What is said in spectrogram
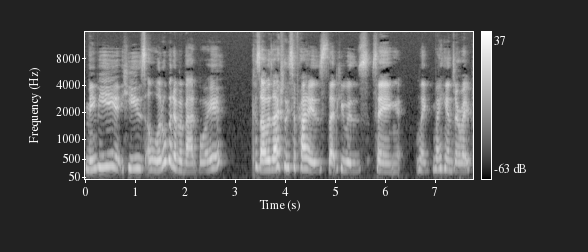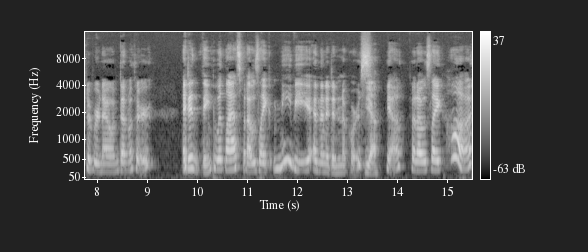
maybe he's a little bit of a bad boy, because I was actually surprised that he was saying like my hands are wiped of her now. I'm done with her. I didn't think it would last, but I was like, maybe, and then it didn't, of course. Yeah. Yeah. But I was like, huh,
